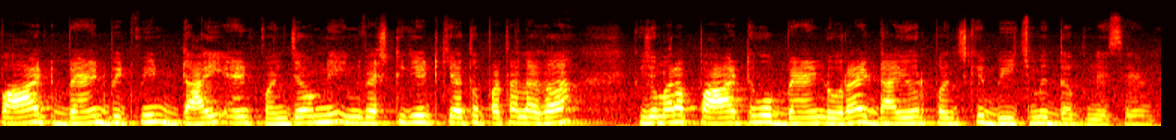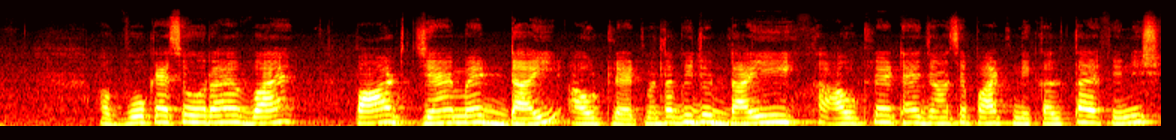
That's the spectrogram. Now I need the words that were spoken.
part bend between die and punch जब हमने इन्वेस्टिगेट किया तो पता लगा कि जो हमारा पार्ट है, वो बैंड हो रहा है डाई और पंच के बीच में दबने से। अब वो कैसे हो रहा है why part jam at die outlet मतलब कि जो डाई का आउटलेट है, जहाँ से पार्ट निकलता है फिनिश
